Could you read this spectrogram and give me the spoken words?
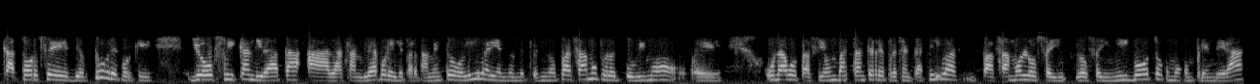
14 de octubre porque yo fui candidata a la Asamblea por el Departamento de Bolívar y en donde pues no pasamos, pero tuvimos eh, una votación bastante representativa. Pasamos los seis, los seis mil votos, como comprenderá.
